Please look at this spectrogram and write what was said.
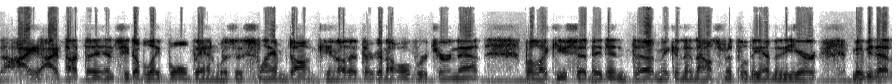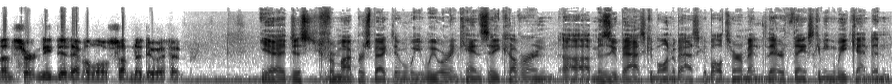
I I thought the NCAA bowl ban was a slam dunk. You know that they're going to overturn that, but like you said, they didn't uh, make an announcement till the end of the year. Maybe that uncertainty did have a little something to do with it. Yeah, just from my perspective, we, we were in Kansas City covering uh, Mizzou basketball in a basketball tournament there Thanksgiving weekend, and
